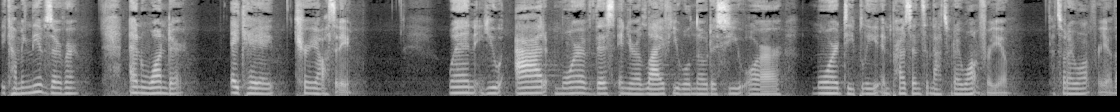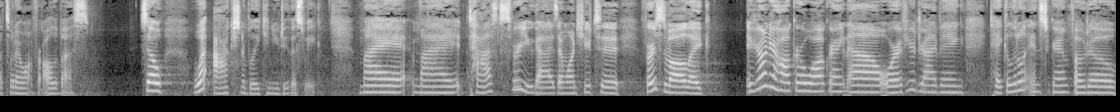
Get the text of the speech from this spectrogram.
becoming the observer, and wonder, aka curiosity. When you add more of this in your life, you will notice you are more deeply in presence, and that's what I want for you. That's what I want for you. That's what I want for all of us. So, what actionably can you do this week? My my tasks for you guys, I want you to first of all like if you're on your hot girl walk right now, or if you're driving, take a little Instagram photo,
